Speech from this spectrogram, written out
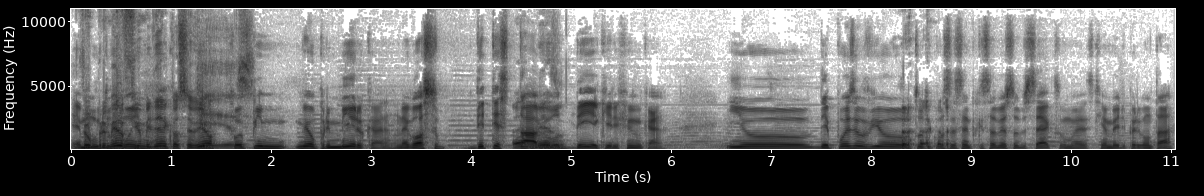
É Foi o primeiro ruim, filme cara. dele que você viu? Que. Foi o prim- meu primeiro, cara. Um negócio detestável. É eu odeio aquele filme, cara. E o... depois eu vi o... tudo que você sempre quis saber sobre sexo, mas tinha medo de perguntar.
